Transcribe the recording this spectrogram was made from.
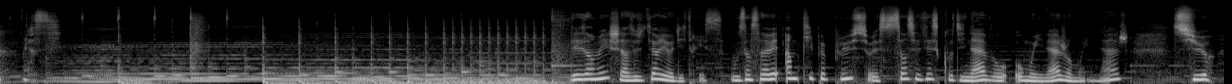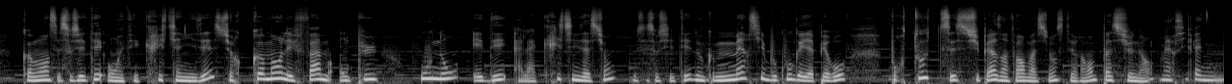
Merci. Désormais, chers auditeurs et auditrices, vous en savez un petit peu plus sur les sociétés scandinaves au, au Moyen Âge, au Moyen Âge, sur comment ces sociétés ont été christianisées, sur comment les femmes ont pu ou non aider à la christianisation de ces sociétés. Donc merci beaucoup Gaïa Perrault pour toutes ces super informations, c'était vraiment passionnant. Merci Fanny.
